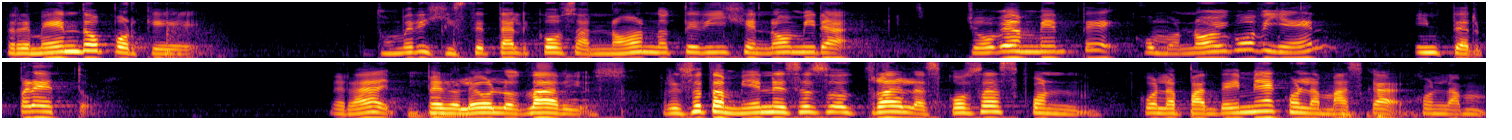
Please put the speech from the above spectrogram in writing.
tremendo porque no me dijiste tal cosa, no, no te dije, no, mira, yo obviamente como no oigo bien, interpreto, ¿verdad? Pero leo los labios. Por eso también esa es otra de las cosas con, la pandemia, con la, masca, con la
